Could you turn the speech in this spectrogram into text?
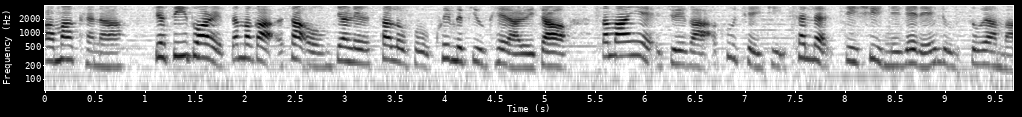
အာမခံတာပျက်စီးသွားတဲ့တမကအဆောက်အုံပြန်လည်ဆောက်လုပ်ဖို့ခွင့်မပြုခဲ့တာတွေကြောင့် တမိုင်းရဲ့အကျွေးကအခုချိန်ထိဆက်လက်တည်ရှိနေခဲ့တယ်လို့ဆိုရမှာ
